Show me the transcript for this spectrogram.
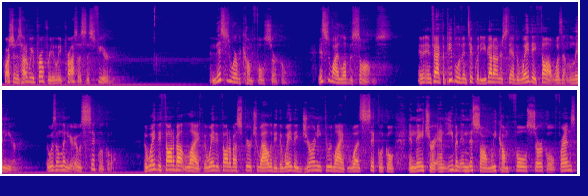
The question is, how do we appropriately process this fear? And this is where we come full circle. This is why I love the Psalms. In fact, the people of antiquity, you got to understand, the way they thought wasn't linear. It wasn't linear, it was cyclical. The way they thought about life, the way they thought about spirituality, the way they journeyed through life was cyclical in nature. And even in this psalm, we come full circle. Friends,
